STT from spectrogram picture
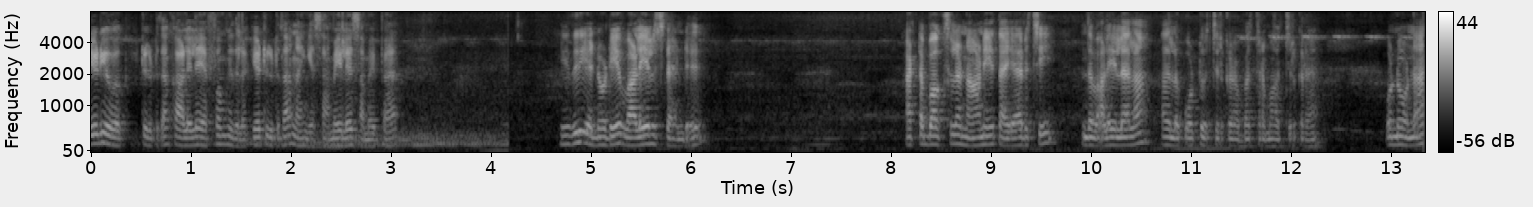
ரேடியோவை கேட்டுக்கிட்டு தான் காலையில் எஃப்எம் இதில் கேட்டுக்கிட்டு தான் நான் இங்கே சமையலே சமைப்பேன். இது என்னுடைய வளையல் ஸ்டாண்டு அட்டை பாக்ஸில் நானே தயாரித்து இந்த வளையலெல்லாம் அதில் போட்டு வச்சுருக்கிறேன் பத்திரமா வச்சுருக்கிறேன். ஒன்று ஒன்றா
